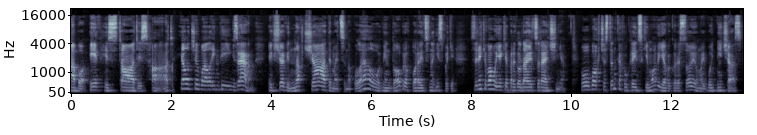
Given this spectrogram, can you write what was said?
Або if he studies hard, he'll do well in the exam. Якщо він навчатиметься наполегливо, він добре впорається на іспиті. Зверніть увагу, як я перекладаю це речення. У обох частинках в українській мові я використовую майбутній час.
